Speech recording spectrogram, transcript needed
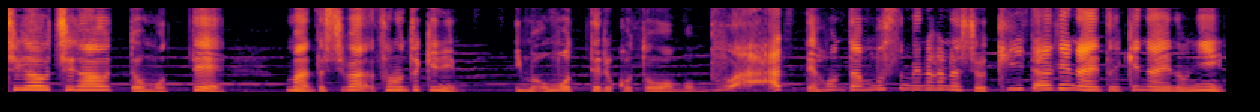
違う違うって思ってまあ私はその時に今思ってることをもうブワーって本当は娘の話を聞いてあげないといけないのに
